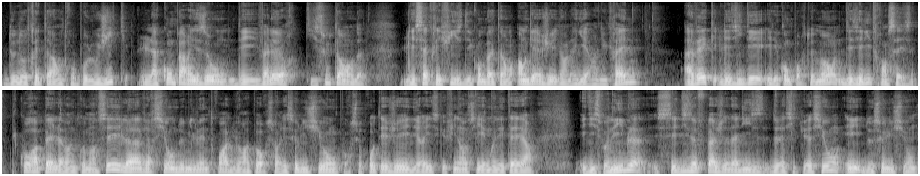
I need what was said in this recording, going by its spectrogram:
de notre état anthropologique la comparaison des valeurs qui sous-tendent les sacrifices des combattants engagés dans la guerre en Ukraine avec les idées et les comportements des élites françaises. Court rappel avant de commencer, la version 2023 du rapport sur les solutions pour se protéger des risques financiers et monétaires est disponible. C'est 19 pages d'analyse de la situation et de solutions.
